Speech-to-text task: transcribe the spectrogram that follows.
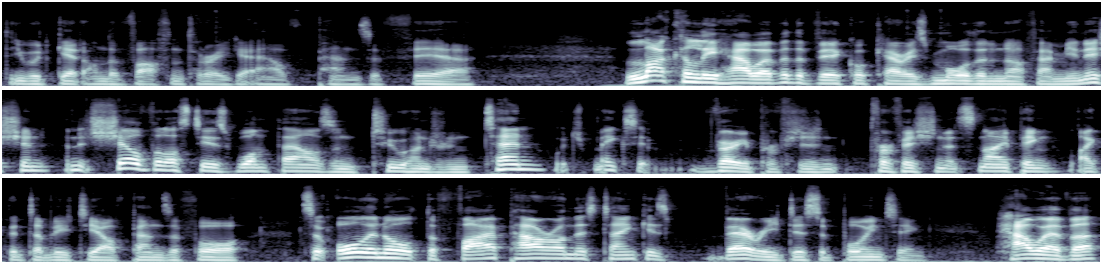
that you would get on the Waffenträger auf Panzer IV. Luckily, however, the vehicle carries more than enough ammunition, and its shell velocity is 1,210, which makes it very proficient, proficient at sniping, like the WTF Panzer IV. So all in all, the firepower on this tank is very disappointing. However,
